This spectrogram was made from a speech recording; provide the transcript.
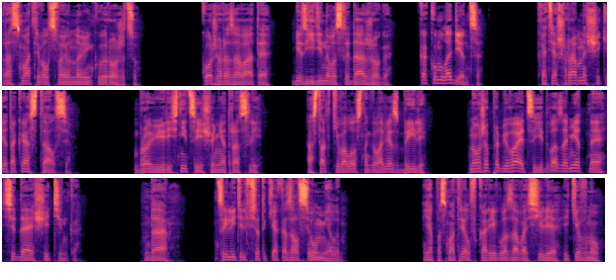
рассматривал свою новенькую рожицу. Кожа розоватая, без единого следа ожога, как у младенца. Хотя шрам на щеке так и остался. Брови и ресницы еще не отросли. Остатки волос на голове сбрили, но уже пробивается едва заметная седая щетинка. Да, целитель все-таки оказался умелым. Я посмотрел в карие глаза Василия и кивнул.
